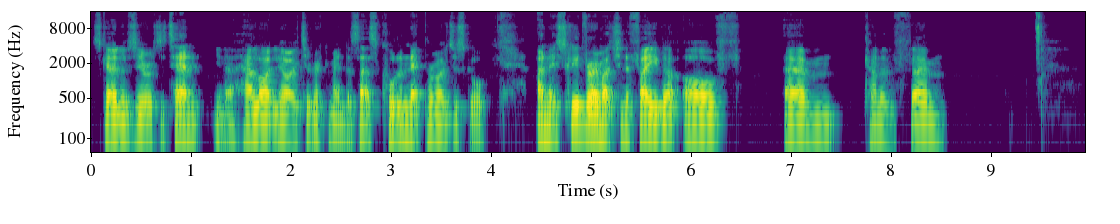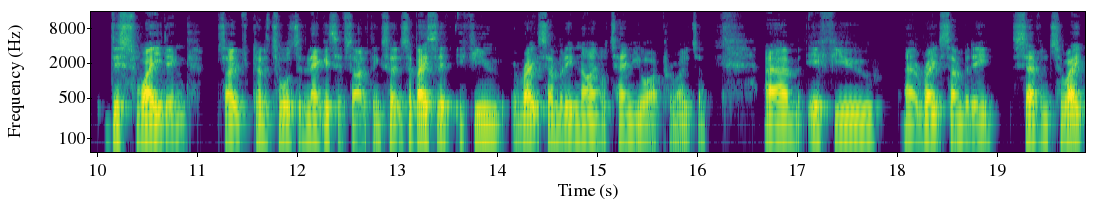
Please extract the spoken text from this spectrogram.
scale of zero to 10, you know, how likely are you to recommend us? That's called a net promoter score. And it's skewed very much in the favor of um, kind of um, dissuading. So, kind of towards the negative side of things. So, so basically, if you rate somebody nine or 10, you are a promoter. Um, if you uh, rate somebody seven to eight,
